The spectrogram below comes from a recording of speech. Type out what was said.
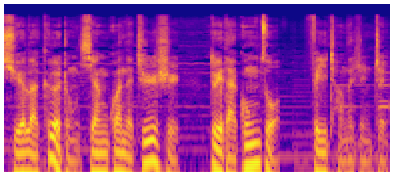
学了各种相关的知识，对待工作非常的认真。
